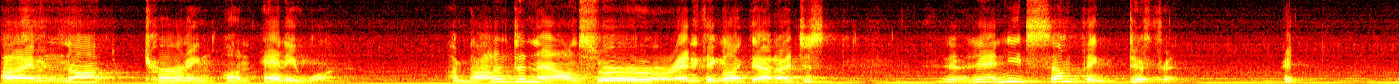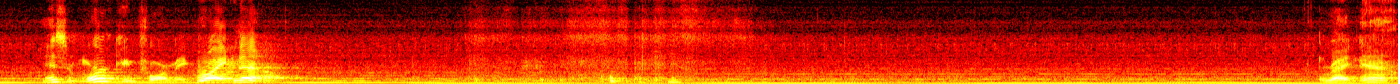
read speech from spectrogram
I'm not turning on anyone. I'm not a denouncer or anything like that. I just I need something different. It isn't working for me right now. Right now.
